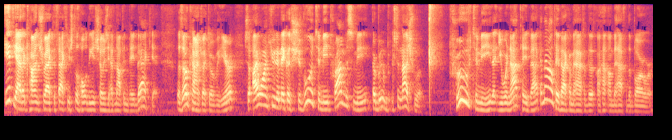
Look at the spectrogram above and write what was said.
If you had a contract, the fact you're still holding it shows you have not been paid back yet. There's no contract over here. So I want you to make a shavua to me, promise me, or not shavua, prove to me that you were not paid back, and then I'll pay back on behalf of the, on behalf of the borrower.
